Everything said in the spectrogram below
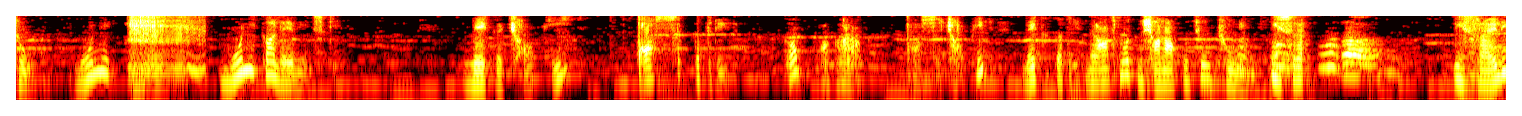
դու։ Մոնի Մոնիկա Լևինսկի։ Մեկը չափի 10 կտրի կամ ագարակ 10 չափի մեկը կտրի նրանց մոտ նշանակություն չունի. Իսրա Իսրայելի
